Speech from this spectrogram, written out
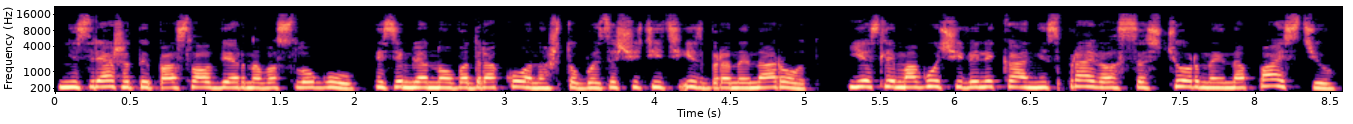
не зря же ты послал верного слугу, земляного дракона, чтобы защитить избранный народ. Если могучий великан не справился с черной напастью,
